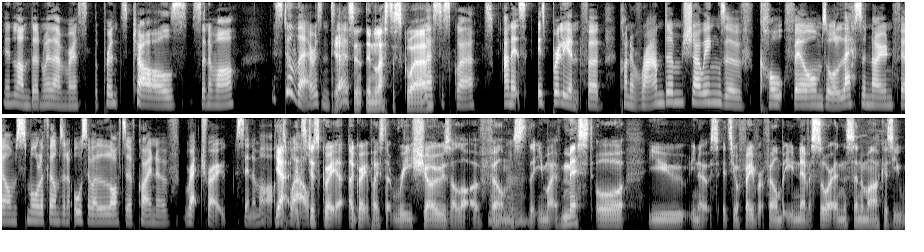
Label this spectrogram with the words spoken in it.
in London with Emrys, the Prince Charles Cinema. It's still there, isn't it? Yeah, it's in, in Leicester Square. Leicester Square, and it's it's brilliant for kind of random showings of cult films or lesser known films, smaller films, and also a lot of kind of retro cinema yeah, as well. it's just great a great place that re-shows a lot of films Mm-hmm. that you might have missed or you you know it's, it's your favorite film but you never saw it in the cinema because you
